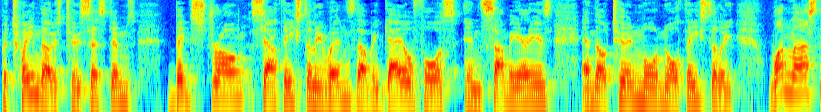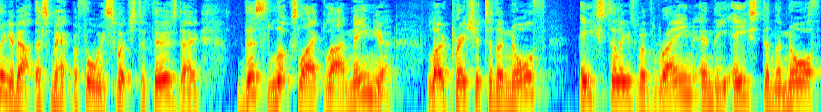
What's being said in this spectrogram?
between those two systems. Big, strong southeasterly winds. They'll be gale force in some areas and they'll turn more northeasterly. One last thing about this map before we switch to Thursday. This looks like La Nina. Low pressure to the north, easterlies with rain in the east and the north,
